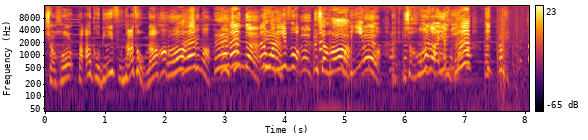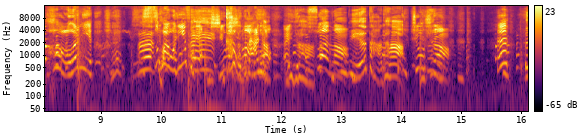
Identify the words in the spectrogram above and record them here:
小猴把阿狗的衣服拿走了，啊是吗？哎，真的，哎，我的衣服，哎，小猴，我的衣服，小猴子，衣服，好啊你，哎，撕坏我的衣服呀！行看我不打你，哎呀，算了，别打他，就是啊，哎哎，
